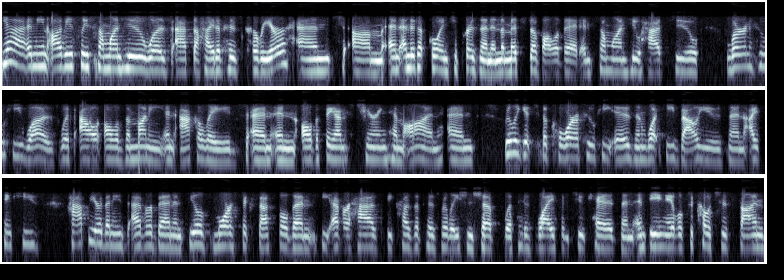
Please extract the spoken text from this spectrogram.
Yeah, I mean, obviously, someone who was at the height of his career and um, and ended up going to prison in the midst of all of it, and someone who had to learn who he was without all of the money and accolades and and all the fans cheering him on, and really get to the core of who he is and what he values. And I think he's happier than he's ever been and feels more successful than he ever has because of his relationship with his wife and two kids and, and being able to coach his son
